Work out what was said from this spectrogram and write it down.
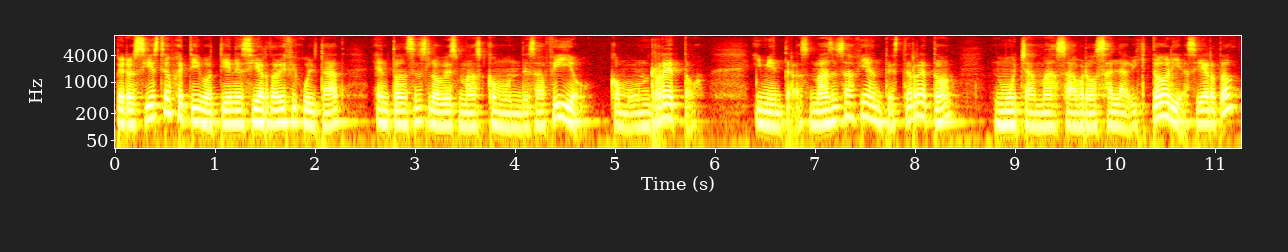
Pero si este objetivo tiene cierta dificultad, entonces lo ves más como un desafío, como un reto. Y mientras más desafiante este reto, mucha más sabrosa la victoria, ¿cierto?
